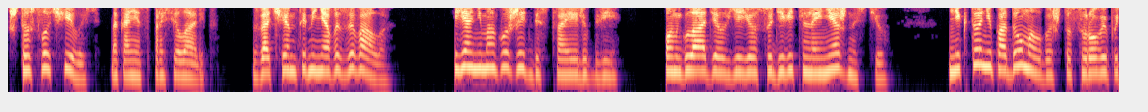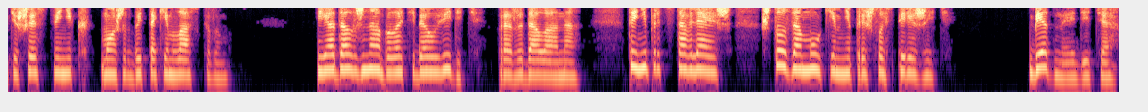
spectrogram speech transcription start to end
«Что случилось?» — наконец спросил Алик. «Зачем ты меня вызывала?» «Я не могу жить без твоей любви». Он гладил ее с удивительной нежностью. Никто не подумал бы, что суровый путешественник может быть таким ласковым. «Я должна была тебя увидеть», — прорыдала она. «Ты не представляешь, что за муки мне пришлось пережить». Бедное дитя.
